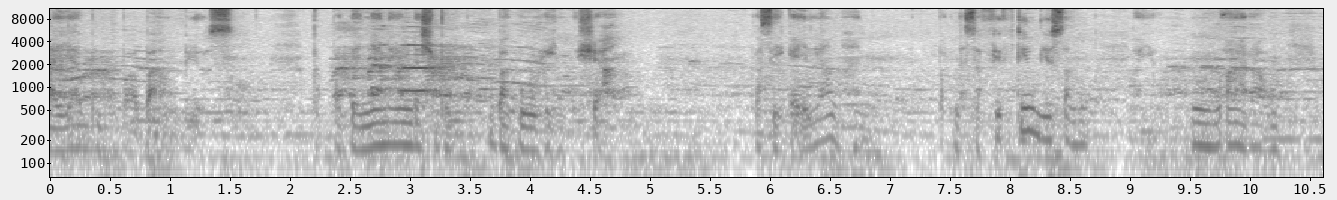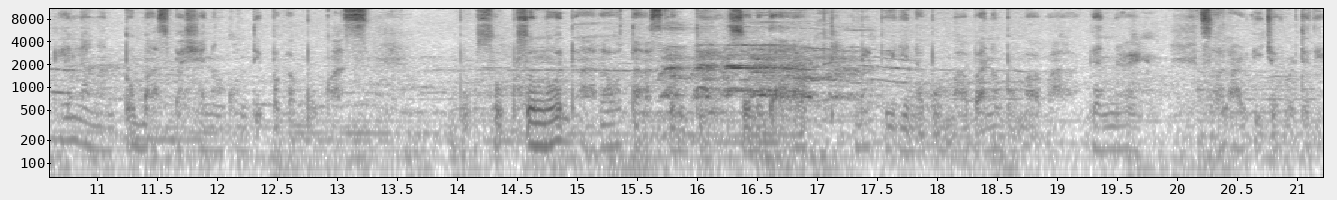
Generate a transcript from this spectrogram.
Kaya bumababa ang views. Kapag ganyan na yung dashboard, baguhin mo siya. Kasi kailangan, pag nasa 15 views ang ngayong araw, kailangan tumaas pa siya ng konti pagkabukas. Su- sunod araw, taas konti. Sunod araw, hindi pwede na bumaba ng bumaba. Ganun. That's all our video for today.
